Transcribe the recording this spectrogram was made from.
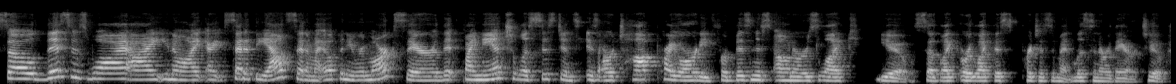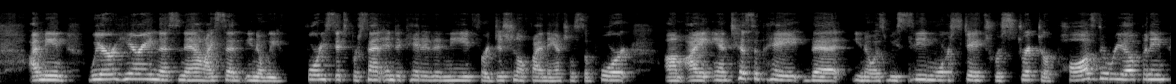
So this is why I, you know, I, I, said at the outset in my opening remarks there that financial assistance is our top priority for business owners like you. So like, or like this participant listener there too. I mean, we're hearing this now. I said, you know, we 46% indicated a need for additional financial support. Um, I anticipate that, you know, as we see more states restrict or pause the reopening,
